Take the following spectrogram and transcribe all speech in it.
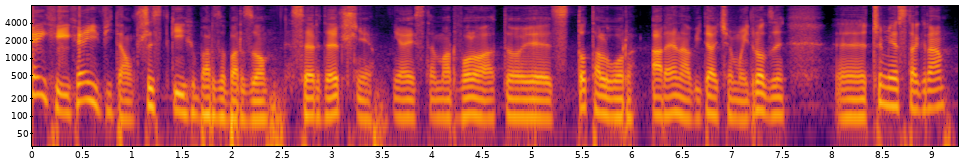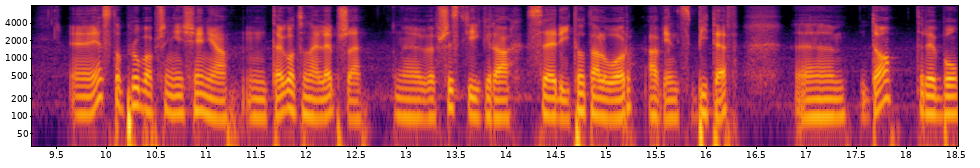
Hej, hej, hej, witam wszystkich bardzo, bardzo serdecznie. Ja jestem Marvolo, a to jest Total War Arena. Witajcie moi drodzy. E, czym jest ta gra? E, jest to próba przeniesienia m, tego, co najlepsze e, we wszystkich grach serii Total War, a więc bitew, do trybu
